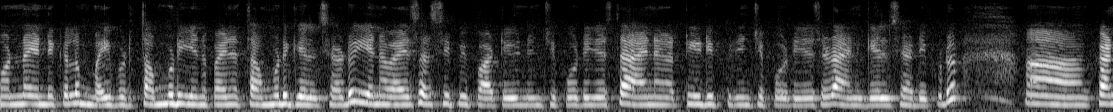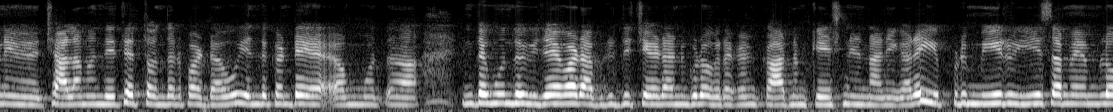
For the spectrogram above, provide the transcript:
మొన్న ఎన్నికల్లో ఇప్పుడు తమ్ముడు ఈయన పైన తమ్ముడు గెలిచాడు. ఈయన వైఎస్ఆర్సీపీ పార్టీ నుంచి పోటీ చేస్తే ఆయన టీడీపీ నుంచి పోటీ చేశాడు ఆయన గెలిచాడు ఇప్పుడు. కానీ చాలామంది అయితే తొందరపడ్డావు. ఎందుకంటే ఇంతకుముందు విజయవాడ అభివృద్ధి చేయడానికి కూడా ఒక రకంగా కారణం కేశినేని నాని గారే. ఇప్పుడు మీరు ఈ సమయంలో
